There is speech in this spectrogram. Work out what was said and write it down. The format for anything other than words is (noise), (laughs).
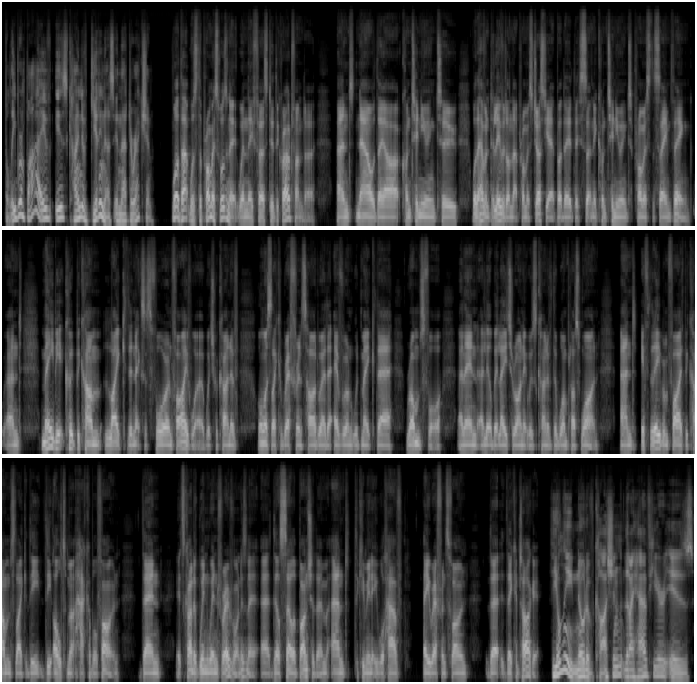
The Librem 5 is kind of getting us in that direction. Well, that was the promise, wasn't it, when they first did the crowdfunder? And now they are continuing to, well, they haven't delivered on that promise just yet, but they're, they're certainly continuing to promise the same thing. And maybe it could become like the Nexus 4 and 5 were, which were kind of almost like a reference hardware that everyone would make their ROMs for. And then a little bit later on, it was kind of the OnePlus One. And if the Librem 5 becomes like the, the ultimate hackable phone, then it's kind of win win for everyone, isn't it? Uh, they'll sell a bunch of them, and the community will have a reference phone that they can target. The only note of caution that I have here is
